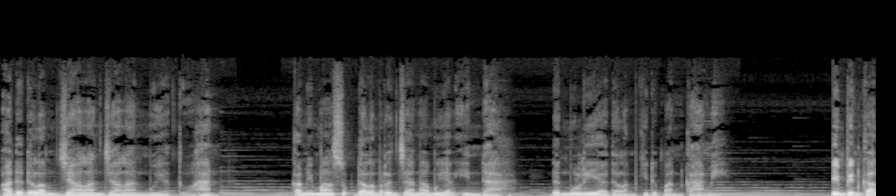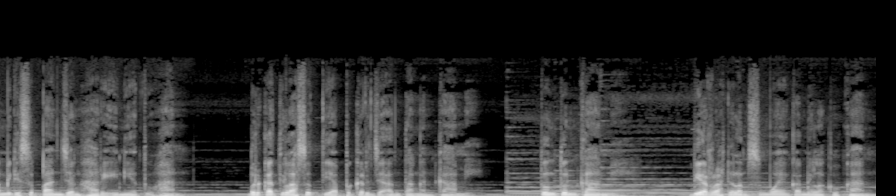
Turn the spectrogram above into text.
ada dalam jalan-jalan-Mu ya Tuhan kami masuk dalam rencanamu yang indah dan mulia dalam kehidupan kami. Pimpin kami di sepanjang hari ini ya Tuhan. Berkatilah setiap pekerjaan tangan kami. Tuntun kami. Biarlah dalam semua yang kami lakukan,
